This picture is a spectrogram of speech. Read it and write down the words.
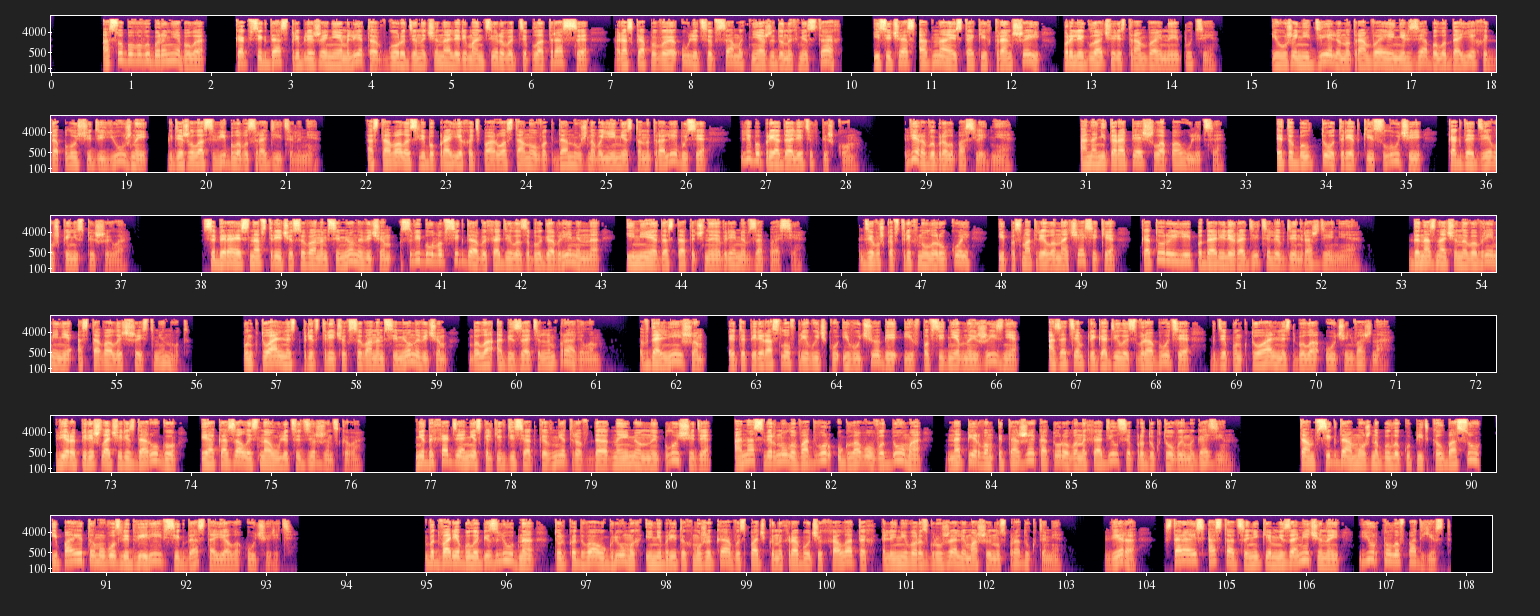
Особого выбора не было. Как всегда, с приближением лета в городе начинали ремонтировать теплотрассы, раскапывая улицы в самых неожиданных местах, и сейчас одна из таких траншей пролегла через трамвайные пути. И уже неделю на трамвае нельзя было доехать до площади Южной, где жила Свиблова с родителями. Оставалось либо проехать пару остановок до нужного ей места на троллейбусе, либо преодолеть их пешком. Вера выбрала последнее. Она не торопясь шла по улице. Это был тот редкий случай, когда девушка не спешила. Собираясь на встречу с Иваном Семеновичем, Свиблова всегда выходила заблаговременно, имея достаточное время в запасе. Девушка встряхнула рукой и посмотрела на часики, которые ей подарили родители в день рождения. До назначенного времени оставалось шесть минут. Пунктуальность при встречах с Иваном Семеновичем была обязательным правилом. В дальнейшем это переросло в привычку и в учебе, и в повседневной жизни, а затем пригодилось в работе, где пунктуальность была очень важна. Вера перешла через дорогу и оказалась на улице Дзержинского. Не доходя нескольких десятков метров до одноименной площади, она свернула во двор углового дома, на первом этаже которого находился продуктовый магазин. Там всегда можно было купить колбасу, и поэтому возле дверей всегда стояла очередь. Во дворе было безлюдно, только два угрюмых и небритых мужика в испачканных рабочих халатах лениво разгружали машину с продуктами. Вера, стараясь остаться никем не замеченной, юркнула в подъезд.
